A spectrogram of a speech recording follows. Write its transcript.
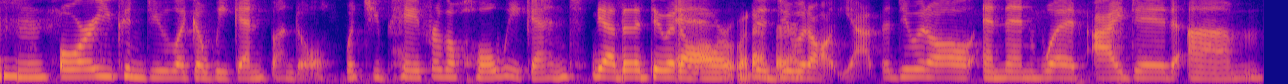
Mhm. or you can do like a weekend bundle, which you pay for the whole weekend. Yeah, the do it all or whatever. The do it all, yeah, the do it all. And then what I did, um,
